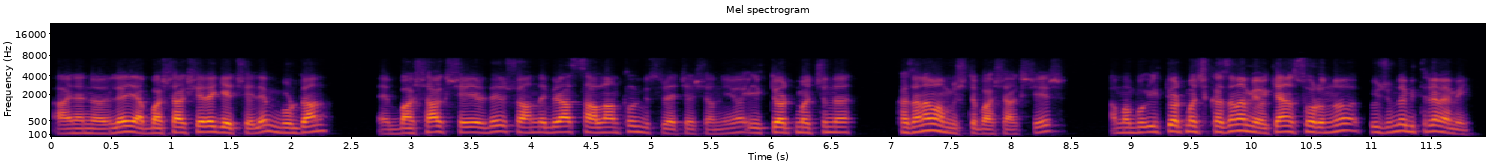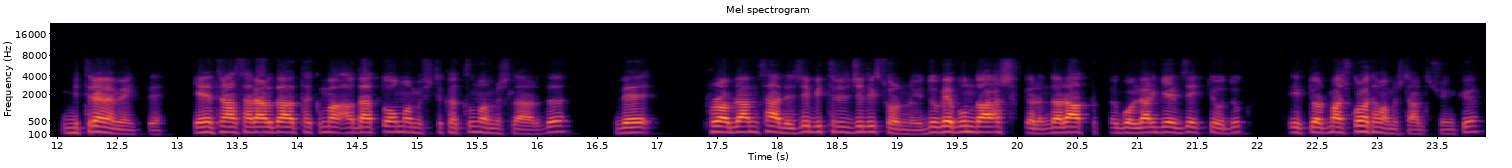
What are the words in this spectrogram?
Aynen öyle. Ya Başakşehir'e geçelim. Buradan e, Başakşehir'de şu anda biraz sallantılı bir süreç yaşanıyor. İlk dört maçını kazanamamıştı Başakşehir. Ama bu ilk dört maçı kazanamıyorken sorunu hücumda bitirememek, bitirememekti. Yeni transferler daha takıma adapte olmamıştı, katılmamışlardı ve problem sadece bitiricilik sorunuydu ve bunda aşıklarında rahatlıkla goller gelecek diyorduk. İlk dört maç gol atamamışlardı çünkü.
